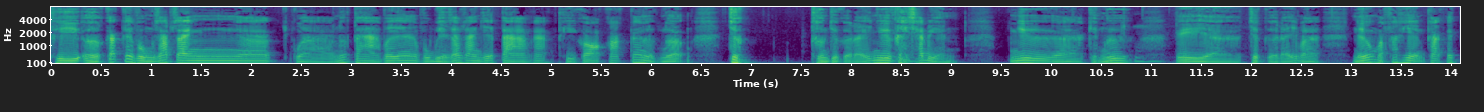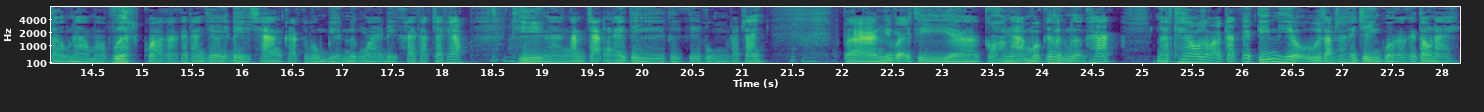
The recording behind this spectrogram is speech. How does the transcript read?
thì ở các cái vùng giáp danh ờ, của nước ta với vùng biển giáp danh giữa ta thì có các cái lực lượng trực thường trực ở đấy như cảnh sát biển như à, kiểm ngư. Thì à, trực ở đấy và nếu mà phát hiện các cái tàu nào mà vượt qua các cái ranh giới để sang các cái vùng biển nước ngoài để khai thác trái phép, thì là ngăn chặn ngay từ từ cái vùng giáp danh. Và như vậy thì à, còn lại một cái lực lượng khác là theo dõi các cái tín hiệu giám sát hành trình của các cái tàu này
